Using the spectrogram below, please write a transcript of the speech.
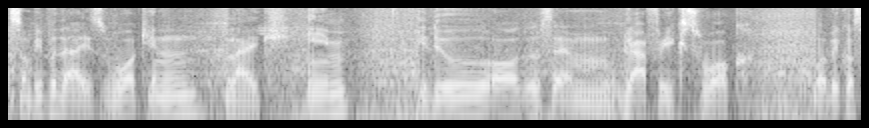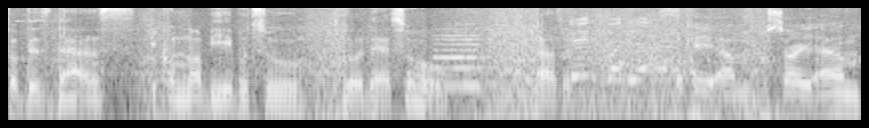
some people that is working like him. He do all those um, graphics work, but because of this dance, he could not be able to go there. So that's it. Okay, um, sorry, um,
